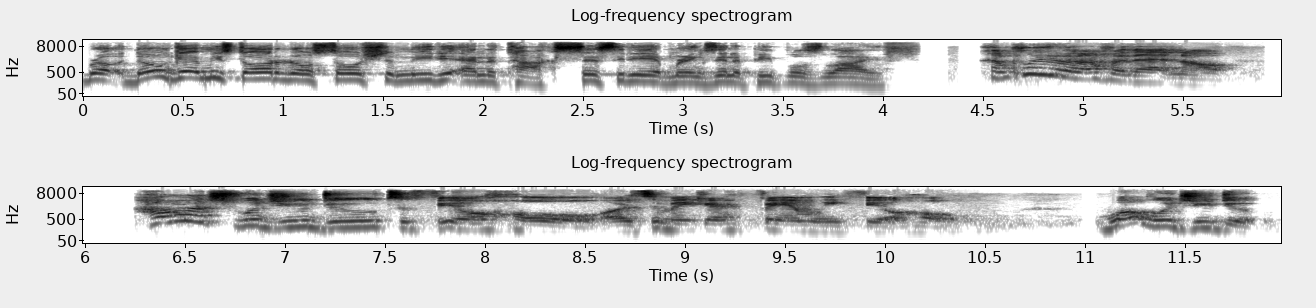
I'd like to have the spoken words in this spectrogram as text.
Bro, don't get me started on social media and the toxicity it brings into people's life. Completely off of that note, how much would you do to feel whole or to make your family feel whole? What would you do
